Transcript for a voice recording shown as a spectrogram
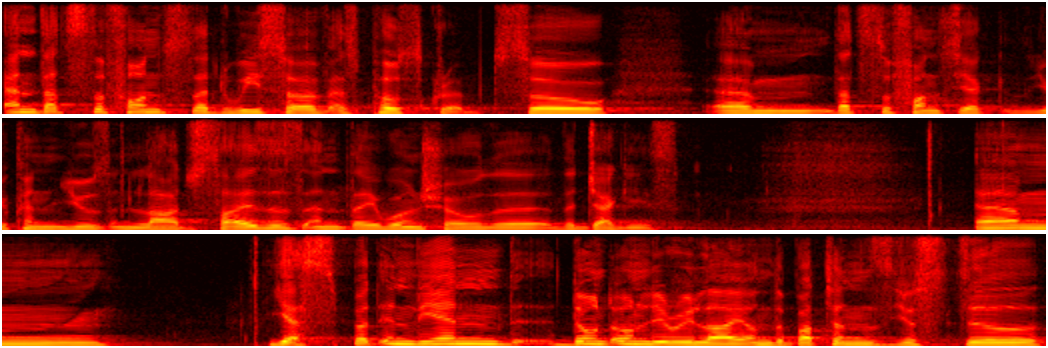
and that's the fonts that we serve as PostScript. So um, that's the fonts you, can use in large sizes, and they won't show the, the jaggies. Um, yes, but in the end, don't only rely on the buttons, you still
